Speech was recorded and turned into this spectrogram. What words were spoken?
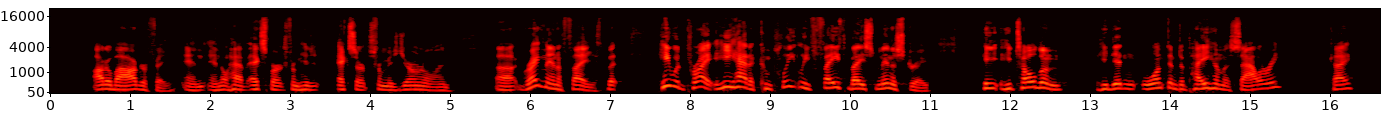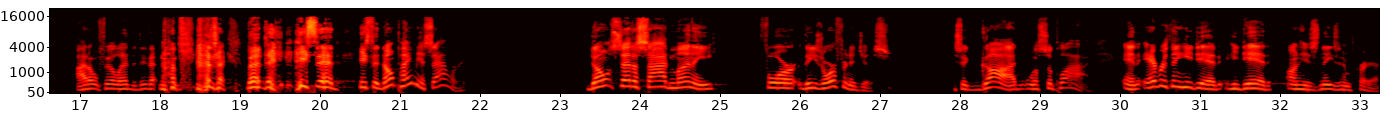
autobiography, and, and they'll have experts from his excerpts from his journal. And uh, great man of faith, but he would pray. He had a completely faith based ministry. He, he told them he didn't want them to pay him a salary, okay? I don't feel led to do that. But he said, he said, don't pay me a salary. Don't set aside money for these orphanages. He said, God will supply. And everything he did, he did on his knees in prayer.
